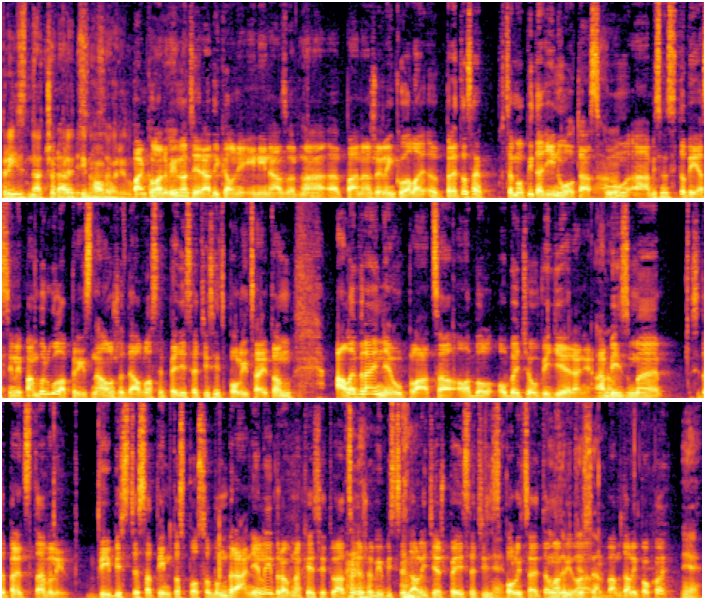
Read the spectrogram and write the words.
priznať, čo predtým hovoril. Pán Kolár, vy máte radikálne iný názor na e, pána Želinku, ale e, preto sa chcem opýtať inú otázku, a aby sme si to vyjasnili. Pán Burgula priznal, že dal vlastne 50 tisíc policajtom, ale vraj neupláca, ale bol obeťou vydierania. Aby sme si to predstavili. Vy by ste sa týmto spôsobom bránili v rovnakej situácii, že vy by ste dali tiež 50 tisíc policajtom, aby vám, vám dali pokoj? Nie.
